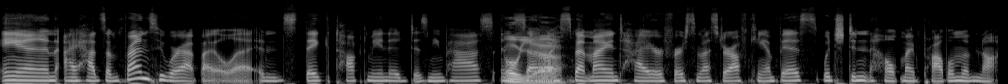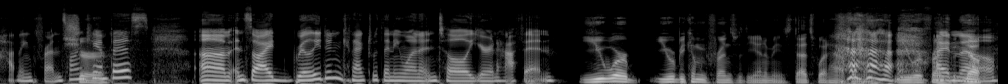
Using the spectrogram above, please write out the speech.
And I had some friends who were at Biola and they talked me into Disney Pass. And Oh, so yeah. I spent my entire first semester off campus, which didn't help my problem of not having friends Sure. on campus. Um, and so I really didn't connect with anyone until a year and a half in. You were you were becoming friends with the enemies. That's what happened. you were friends. I with, know. No,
